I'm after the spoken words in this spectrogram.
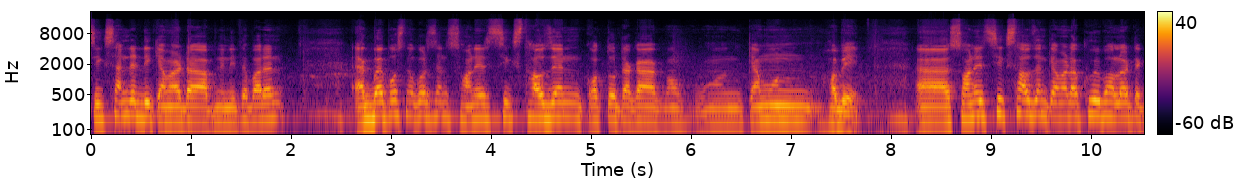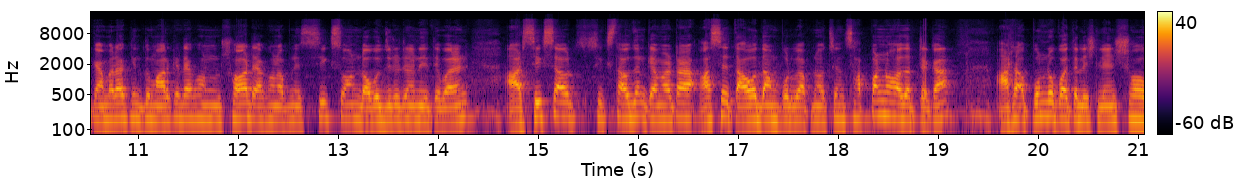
সিক্স হান্ড্রেড ডি ক্যামেরাটা আপনি নিতে পারেন। এক ভাই প্রশ্ন করছেন, সনের সিক্স থাউজেন্ড কত টাকা কেমন হবে? সনের সিক্স থাউজেন্ড ক্যামেরা খুবই ভালো একটা ক্যামেরা, কিন্তু মার্কেটে এখন শর্ট এখন আপনি সিক্স ওয়ান ডবল জিরোটা নিতে পারেন। আর সিক্স সিক্স থাউজেন্ড ক্যামেরাটা আছে, তাও দাম পড়বে আপনার হচ্ছেন ছাপ্পান্ন হাজার টাকা, আঠা, পনেরো পঁয়তাল্লিশ লেন্স সহ।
